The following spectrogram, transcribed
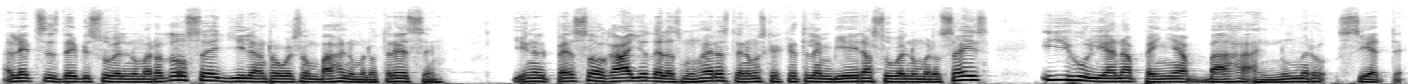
Alexis Davis sube el número 12, Gillian Robertson baja el número 13. Y en el peso gallo de las mujeres tenemos que Kathleen Vieira sube el número 6 y Juliana Peña baja al número 7.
